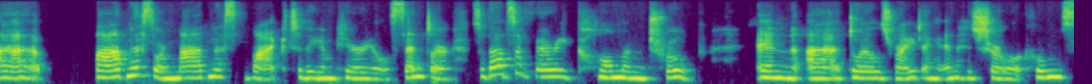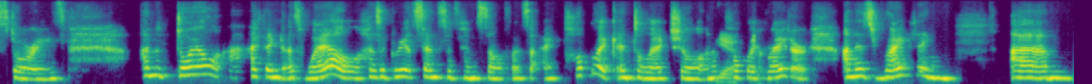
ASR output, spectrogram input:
uh, badness or madness back to the imperial center. So that's a very common trope in uh, Doyle's writing, in his Sherlock Holmes stories. and Doyle, I think as well, has a great sense of himself as a public intellectual and a yeah. public writer and is writing um,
